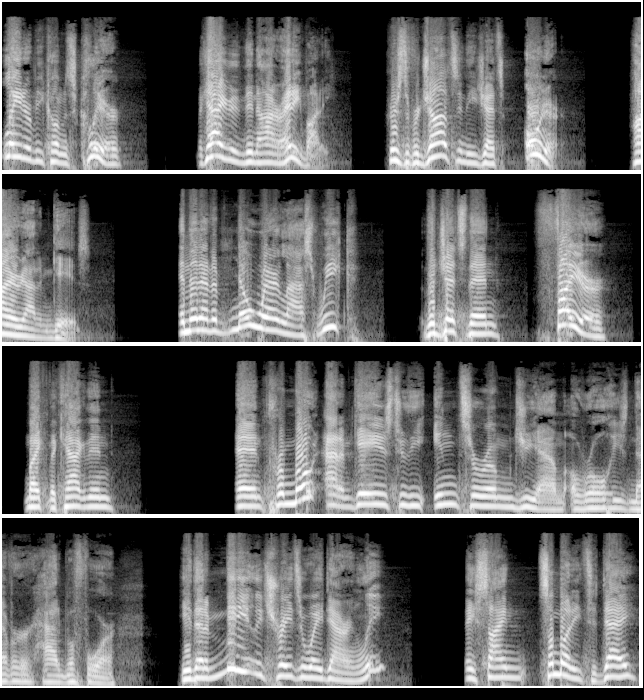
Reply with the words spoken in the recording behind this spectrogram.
later becomes clear Maccagnan didn't hire anybody. Christopher Johnson, the Jets owner, hired Adam Gase. And then out of nowhere last week, the Jets then fire Mike Maccagnan and promote Adam Gase to the interim GM, a role he's never had before. He then immediately trades away Darron Lee. They sign somebody today.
